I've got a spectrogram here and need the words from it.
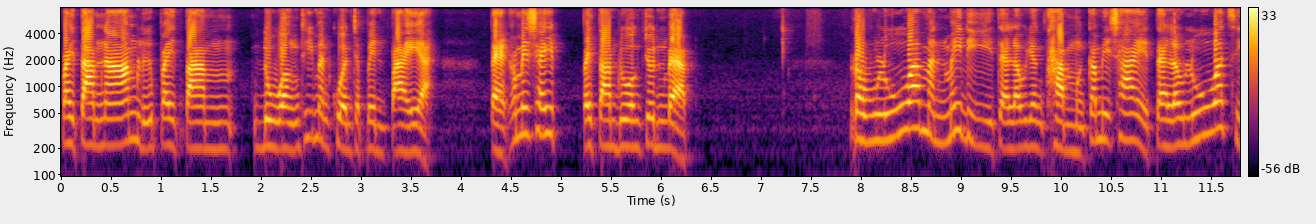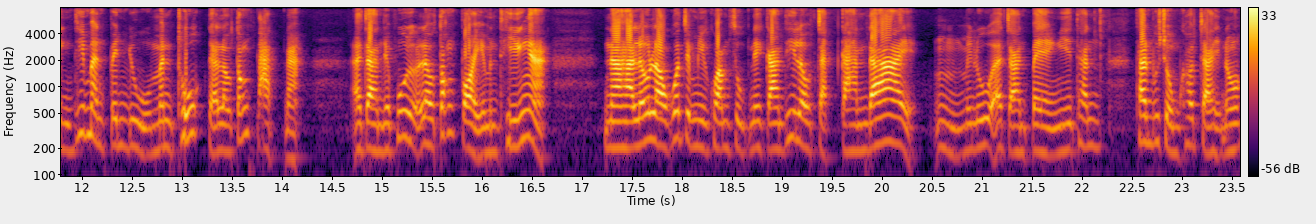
ไปตามน้ำหรือไปตามดวงที่มันควรจะเป็นไปอะแต่ก็ไม่ใช่ไปตามดวงจนแบบ เรารู้ว่ามันไม่ดีแต่เรายังทำมันก็ไม่ใช่ แต่เรารู้ว่าสิ่งที่มันเป็นอยู่มันทุกข์แต่เราต้องตัดน่ะ อาจารย์จะพูดเราต้องปล่อยมันทิ้งอะ นะคะแล้วเราก็จะมีความสุขในการที่เราจัดการได้ อืมไม่รู้อาจารย์แปลอย่างนี้ท่านท่านผู้ชมเข้าใจเนาะ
